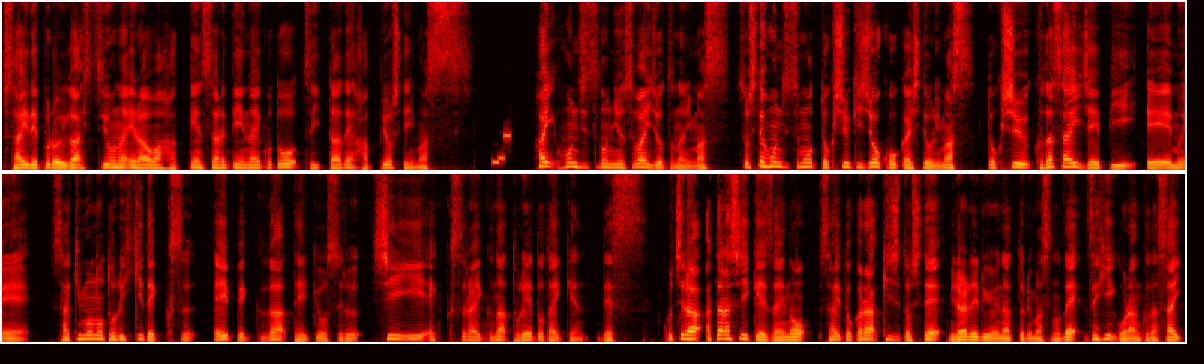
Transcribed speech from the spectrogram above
再デプロイが必要なエラーは発見されていないことをツイッターで発表しています。はい、本日のニュースは以上となります。そして本日も特集記事を公開しております。特集ください JP AMA 先物取引デックス APEC が提供する CEX ライクなトレード体験です。こちら新しい経済のサイトから記事として見られるようになっておりますので、ぜひご覧ください。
